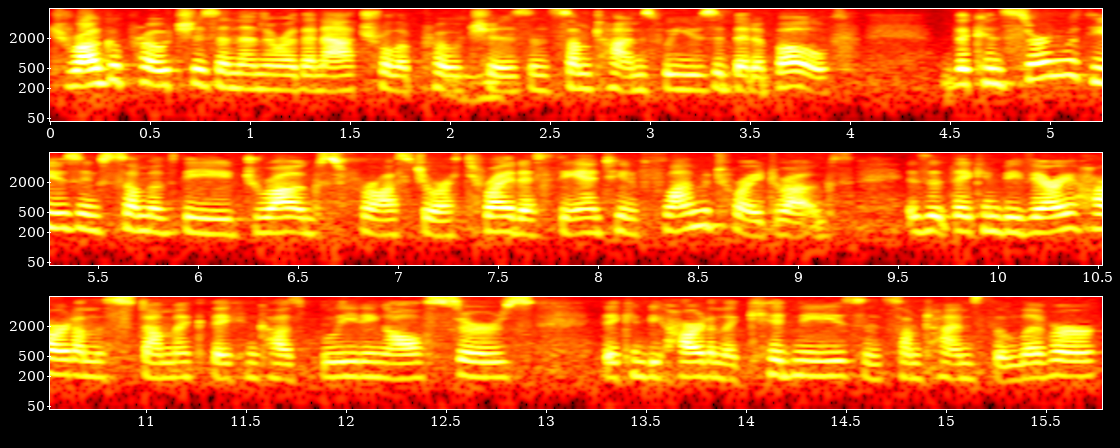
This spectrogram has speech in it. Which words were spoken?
drug approaches and then there are the natural approaches, and sometimes we use a bit of both. The concern with using some of the drugs for osteoarthritis, the anti inflammatory drugs, is that they can be very hard on the stomach, they can cause bleeding ulcers, they can be hard on the kidneys and sometimes the liver,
